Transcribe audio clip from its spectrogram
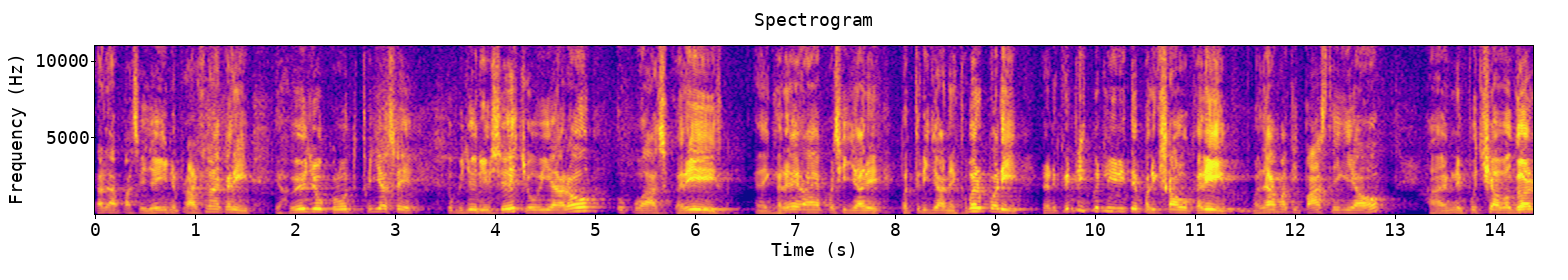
દાદા પાસે જઈને પ્રાર્થના કરી કે હવે જો ક્રોધ થઈ જશે તો બીજે દિવસે ચોવીયારો ઉપવાસ કરીશ. અને ઘરે આવ્યા પછી જ્યારે ભત્રીજાને ખબર પડી, એને કેટલી કેટલી રીતે પરીક્ષાઓ કરી, બધામાંથી પાસ થઈ ગયા હો. હા, એમને પૂછ્યા વગર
